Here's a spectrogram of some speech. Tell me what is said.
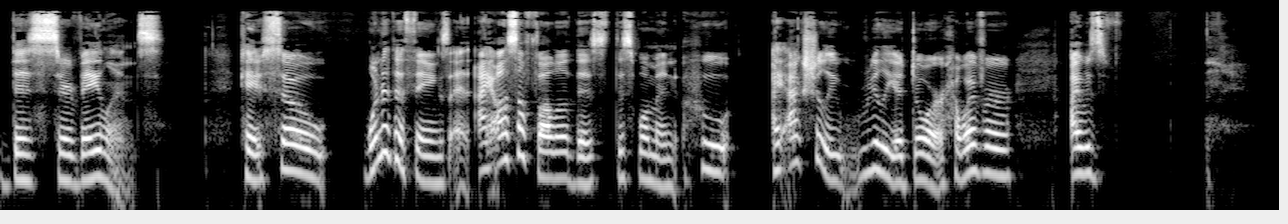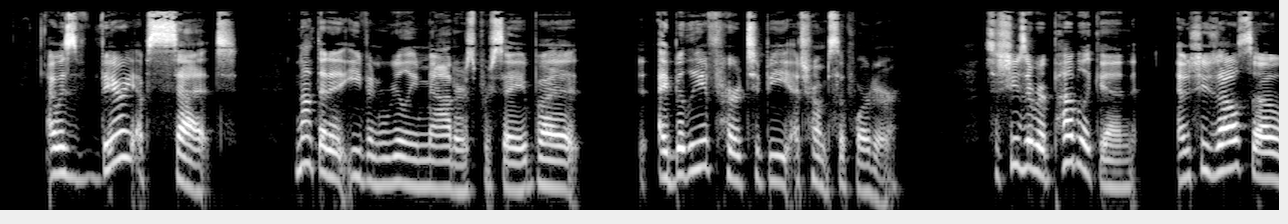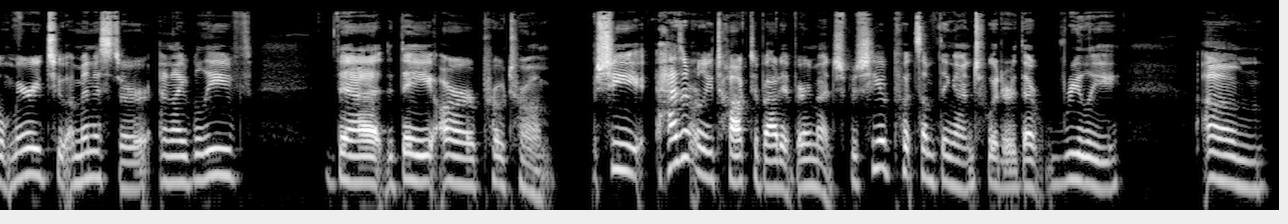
this surveillance. Okay, so one of the things and I also follow this this woman who I actually really adore. However, I was I was very upset. Not that it even really matters per se, but I believe her to be a Trump supporter. So she's a Republican and she's also married to a minister, and I believe that they are pro Trump. She hasn't really talked about it very much, but she had put something on Twitter that really um,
